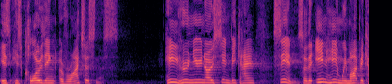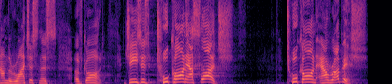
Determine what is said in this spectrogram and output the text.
is his clothing of righteousness. He who knew no sin became sin, so that in him we might become the righteousness of God. Jesus took on our sludge, took on our rubbish.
